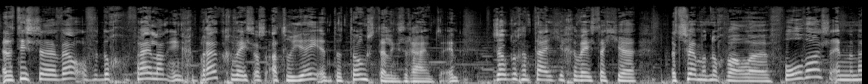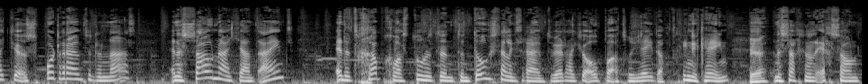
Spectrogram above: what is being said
En het is eh, wel of nog vrij lang in gebruik geweest als atelier en tentoonstellingsruimte. En er is ook nog een tijdje geweest dat je het zwembad nog wel eh, vol was. En dan had je een sportruimte ernaast en een saunaatje aan het eind. En het grappige was, toen het een tentoonstellingsruimte werd... had je open atelier, dacht, ging ik heen. En dan zag je dan echt zo'n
